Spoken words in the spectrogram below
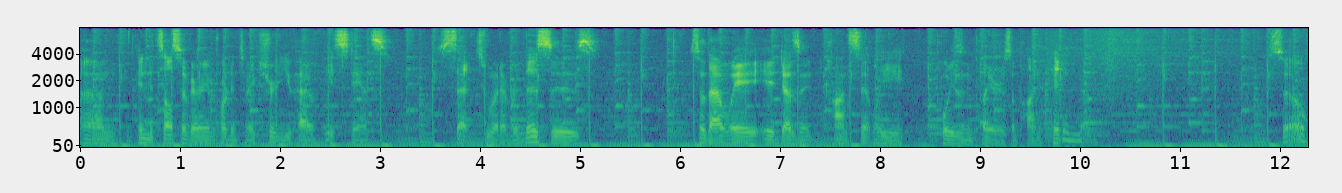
Um, and it's also very important to make sure you have a stance set to whatever this is, so that way it doesn't constantly poison players upon hitting them. So,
